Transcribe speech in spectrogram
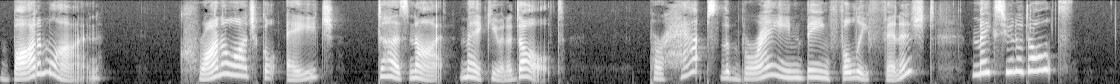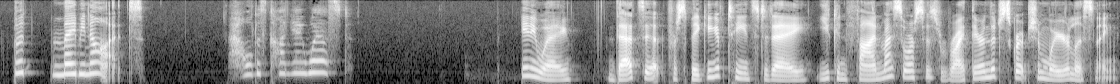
Bottom line, chronological age does not make you an adult. Perhaps the brain being fully finished makes you an adult, but maybe not. How old is Kanye West? Anyway, that's it for Speaking of Teens today. You can find my sources right there in the description where you're listening.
